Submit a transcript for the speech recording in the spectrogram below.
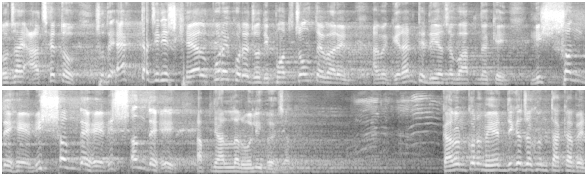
রোজায় আছে তো। শুধু একটা জিনিস খেয়াল করে করে যদি পথ চলতে পারেন, আমি গ্যারান্টি দিয়ে যাব আপনাকে, নিঃসন্দেহে নিঃসন্দেহে নিঃসন্দেহে আপনি আল্লাহর ওলি হয়ে যাবেন। কারণ কোনো মেয়ের দিকে যখন তাকাবেন,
